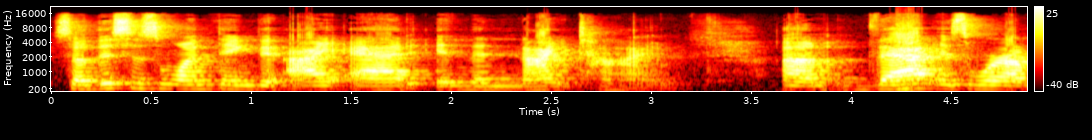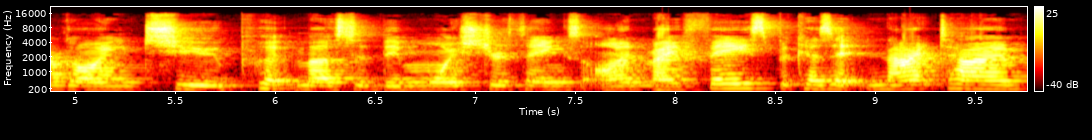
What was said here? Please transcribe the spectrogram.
So this is one thing that I add in the nighttime. Um, that is where I'm going to put most of the moisture things on my face because at nighttime,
